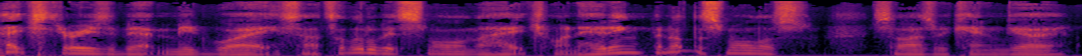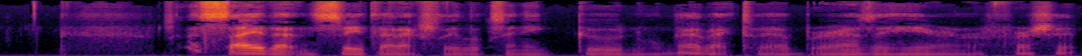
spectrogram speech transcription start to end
H3 is about midway, so it's a little bit smaller than the H1 heading, but not the smallest size we can go. So let's save that and see if that actually looks any good. We'll go back to our browser here and refresh it.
